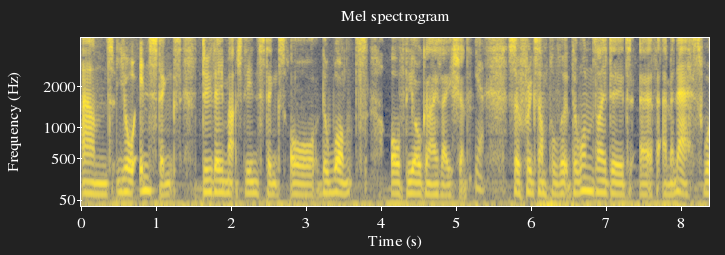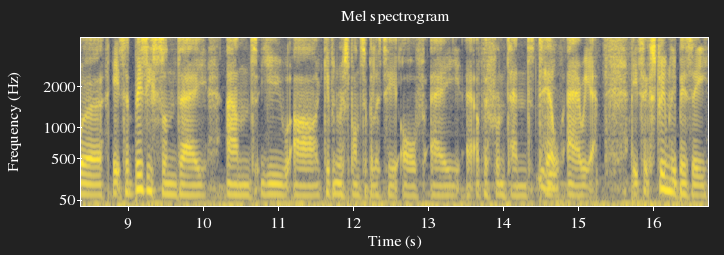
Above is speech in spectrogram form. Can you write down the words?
and your instincts do they match the instincts or the wants of the organisation. Yeah. So, for example, the, the ones I did uh, for M&S were it's a busy Sunday and you are given responsibility of a uh, of the front end till area. It's extremely busy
